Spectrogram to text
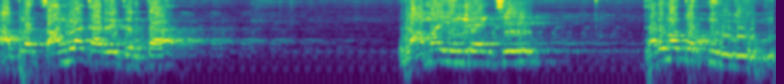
आपला चांगला कार्यकर्ता रामा इंगळ्यांची धर्मपत्नी उभी होती.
